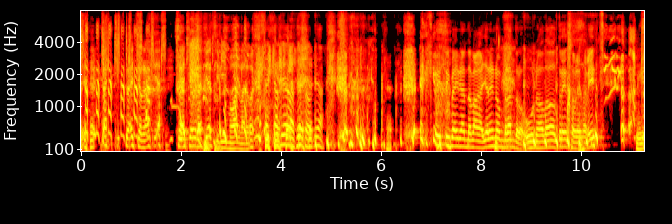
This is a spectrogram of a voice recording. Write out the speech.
Se ha hecho gracia. Se ha hecho gracia a sí mismo, Álvaro. Es que ha sido gracioso, tía. Es que me estoy imaginando a Magallanes nombrándolo. Uno, dos, tres, sobresaliente.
